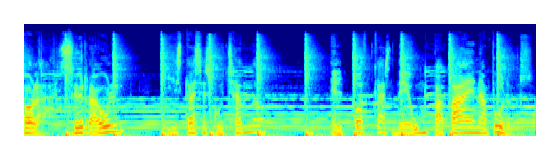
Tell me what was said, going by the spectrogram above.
Hola, soy Raúl y estás escuchando el podcast de Un Papá en Apuros.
